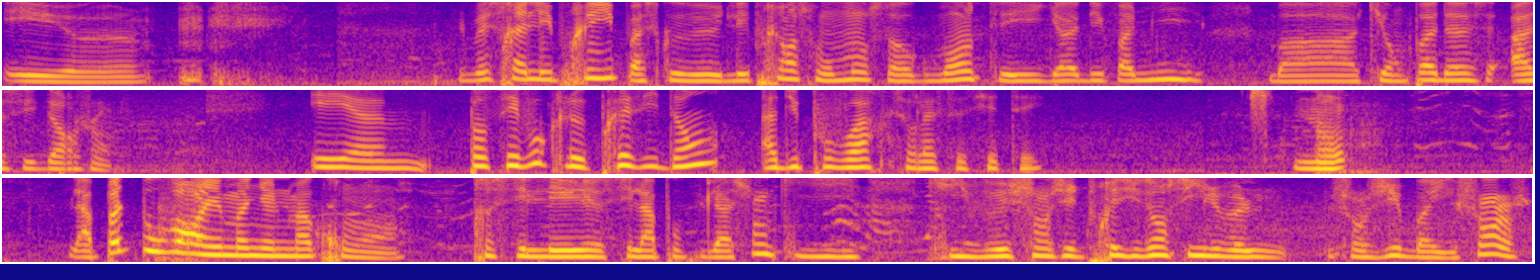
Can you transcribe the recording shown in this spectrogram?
Et je baisserais les prix parce que les prix en ce moment ça augmente et il y a des familles bah, qui n'ont pas assez d'argent. Et euh, pensez-vous que le président a du pouvoir sur la société? Non. Il n'a pas de pouvoir Emmanuel Macron. hein. Après, c'est la population qui, qui veut changer de président. S'ils veulent changer, bah, ils changent.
